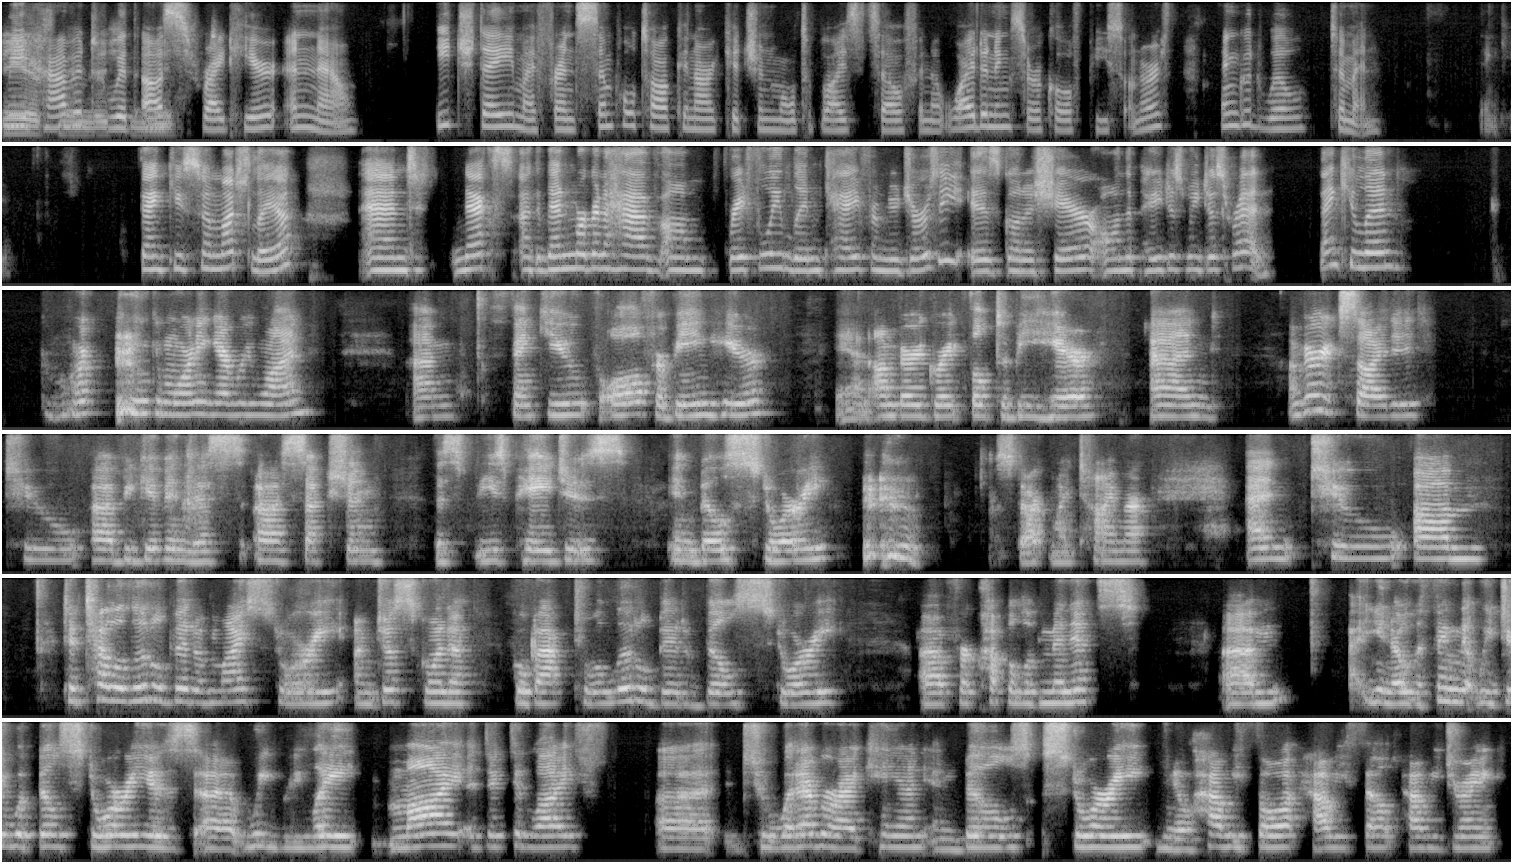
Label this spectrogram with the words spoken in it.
We have it with nicht. us right here and now. Each day, my friend's simple talk in our kitchen multiplies itself in a widening circle of peace on earth and goodwill to men. Thank you. Thank you so much, Leah. And next, uh, then we're going to have um, gratefully Lynn Kay from New Jersey is going to share on the pages we just read. Thank you, Lynn. Good, Good morning, everyone. Um, thank you all for being here. And I'm very grateful to be here. And I'm very excited to uh, be given this uh, section, this, these pages in Bill's story. start my timer, and to um, to tell a little bit of my story. I'm just going to go back to a little bit of Bill's story uh, for a couple of minutes. Um, you know, the thing that we do with Bill's story is uh, we relate my addicted life uh, to whatever I can in Bill's story, you know, how he thought, how he felt, how he drank.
